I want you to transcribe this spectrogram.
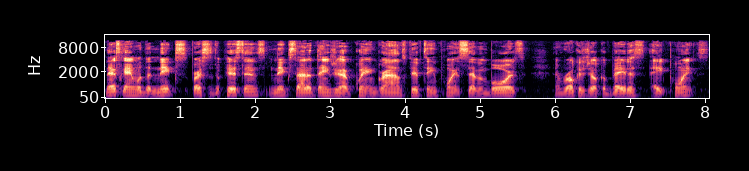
Next game with the Knicks versus the Pistons. Knicks side of things, you have Quentin Grimes, 15 points, 7 boards, and Rokas Jokubaitis, 8 points.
